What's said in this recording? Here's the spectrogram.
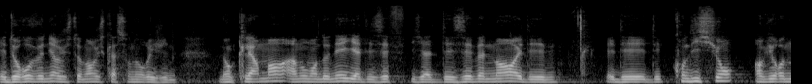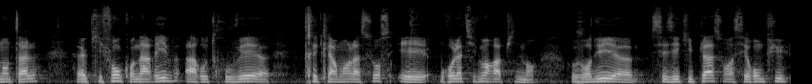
et de revenir justement jusqu'à son origine. Donc clairement, à un moment donné, il y a des, événements et des conditions environnementales euh, qui font qu'on arrive à retrouver euh, très clairement la source et relativement rapidement. Aujourd'hui, euh, ces équipes-là sont assez rompues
